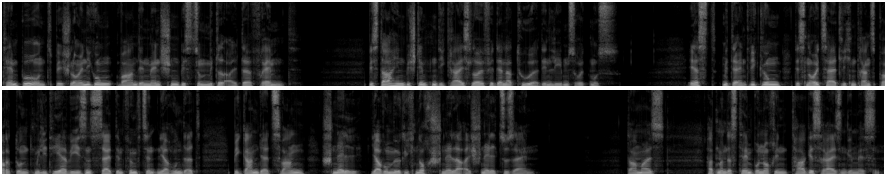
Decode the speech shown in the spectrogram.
Tempo und Beschleunigung waren den Menschen bis zum Mittelalter fremd. Bis dahin bestimmten die Kreisläufe der Natur den Lebensrhythmus. Erst mit der Entwicklung des neuzeitlichen Transport- und Militärwesens seit dem 15. Jahrhundert begann der Zwang, schnell, ja womöglich noch schneller als schnell zu sein. Damals hat man das Tempo noch in Tagesreisen gemessen.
